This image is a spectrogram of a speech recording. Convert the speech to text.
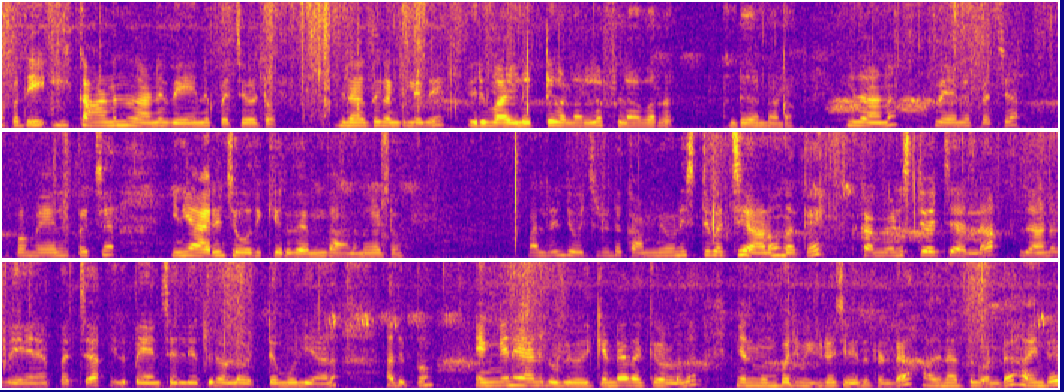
അപ്പോൾ ഇത് ഈ കാണുന്നതാണ് വേനൽപ്പച്ച കേട്ടോ. ഇതിനകത്ത് കണ്ടില്ലേ ഒരു വയലറ്റ് കളറിലെ ഫ്ലവർ ഉണ്ട് കണ്ടോ? ഇതാണ് വേനൽപ്പച്ച. അപ്പം വേനൽപ്പച്ച ഇനി ആരും ചോദിക്കരുത് എന്താണെന്ന് കേട്ടോ. പലരും ചോദിച്ചിട്ടുണ്ട് കമ്മ്യൂണിസ്റ്റ് പച്ചയാണോ എന്നൊക്കെ. കമ്മ്യൂണിസ്റ്റ് പച്ചയല്ല ഇതാണ് വേനൽപ്പച്ച. ഇത് പേൻ ശല്യത്തിനുള്ള ഒറ്റമൂലിയാണ്. അതിപ്പം എങ്ങനെയാണ് ഇത് ഉപയോഗിക്കേണ്ടതെന്നൊക്കെ ഉള്ളത് ഞാൻ മുമ്പൊരു വീഡിയോ ചെയ്തിട്ടുണ്ട്. അതിനകത്ത് കൊണ്ട് അതിന്റെ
